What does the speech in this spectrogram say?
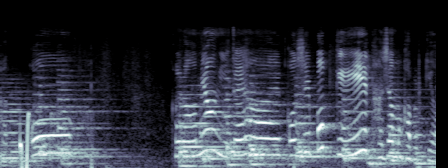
닫고. 그러면 이제 할 것이 뽑기. 다시 한번 가볼게요.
